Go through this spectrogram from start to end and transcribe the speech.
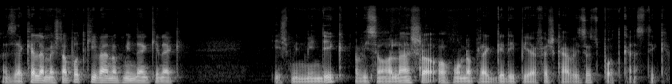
Ezzel kellemes napot kívánok mindenkinek, és mint mindig a viszonhallásra a hónap reggeli PFS Kávézat podcastig.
